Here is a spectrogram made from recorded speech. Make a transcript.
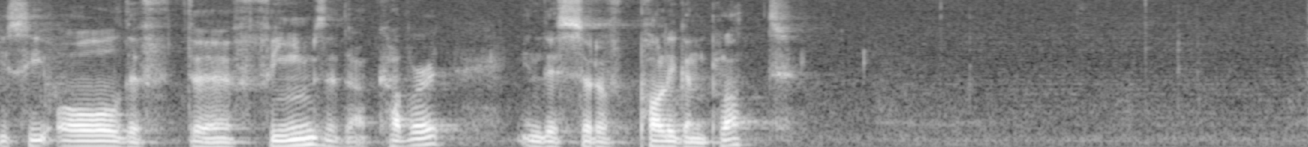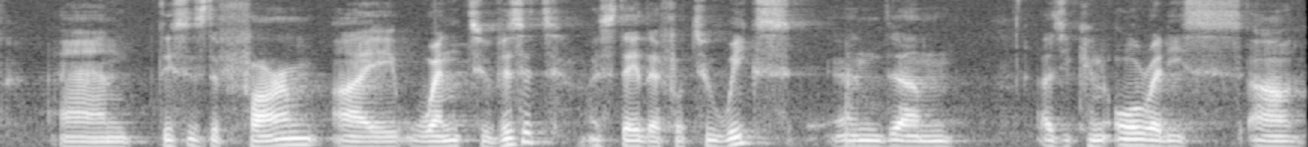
you see all the, the themes that are covered in this sort of polygon plot. And this is the farm I went to visit. I stayed there for two weeks. And um, as you can already, uh,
